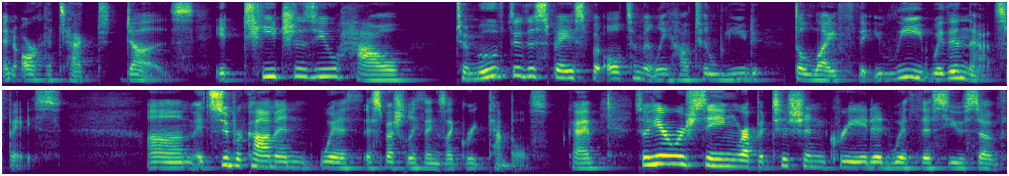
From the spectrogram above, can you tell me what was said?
an architect does. It teaches you how to move through the space, but ultimately how to lead the life that you lead within that space. Um, it's super common with especially things like Greek temples. Okay, so here we're seeing repetition created with this use of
